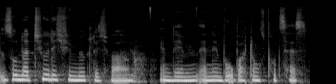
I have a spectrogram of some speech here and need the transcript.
so natürlich wie möglich war ja. in, dem, in dem Beobachtungsprozess.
